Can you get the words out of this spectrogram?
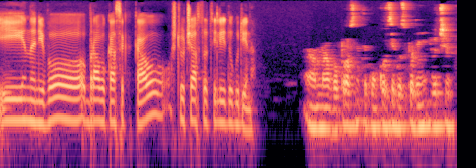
и на ниво Браво Каса Какао ще участват или до година. На въпросните конкурси, господин Ючев,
